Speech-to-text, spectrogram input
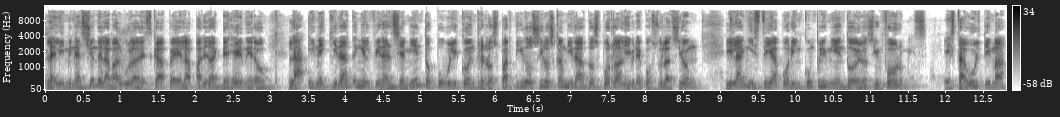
la eliminación de la válvula de escape de la paridad de género, la inequidad en el financiamiento público entre los partidos y los candidatos por la libre postulación y la amnistía por incumplimiento de los informes. Esta última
